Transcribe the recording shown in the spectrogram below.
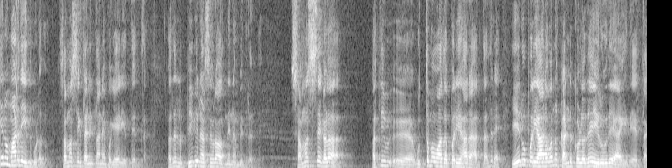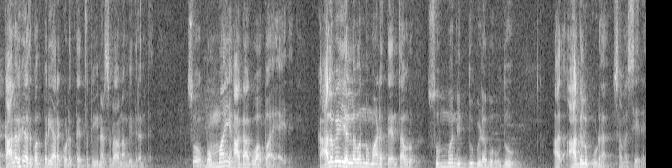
ಏನು ಮಾಡದೇ ಇದ್ದು ಬಿಡೋದು ಸಮಸ್ಯೆಗೆ ತನ್ನ ತಾನೇ ಬಗೆಹರಿಯುತ್ತೆ ಅಂತ. ಅದನ್ನು ಪಿ ವಿ ನರಸಿಂಹರಾವ್ ಅದನ್ನೇ ನಂಬಿದ್ರಂತೆ. ಸಮಸ್ಯೆಗಳ ಅತಿ ಉತ್ತಮವಾದ ಪರಿಹಾರ ಅಂತಂದರೆ ಏನೂ ಪರಿಹಾರವನ್ನು ಕಂಡುಕೊಳ್ಳೋದೇ ಇರುವುದೇ ಆಗಿದೆ ಅಂತ. ಕಾಲವೇ ಅದಕ್ಕೊಂದು ಪರಿಹಾರ ಕೊಡುತ್ತೆ ಅಂತ ಪಿ ವಿ ನರಸಿಂಹರಾವ್ ನಂಬಿದ್ರಂತೆ. ಸೊ, ಬೊಮ್ಮಾಯಿ ಹಾಗಾಗುವ ಅಪಾಯ ಇದೆ. ಕಾಲವೇ ಎಲ್ಲವನ್ನು ಮಾಡುತ್ತೆ ಅಂತ ಅವರು ಸುಮ್ಮನಿದ್ದು ಬಿಡಬಹುದು. ಅದು, ಆಗಲೂ ಕೂಡ ಸಮಸ್ಯೆ ಇದೆ.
